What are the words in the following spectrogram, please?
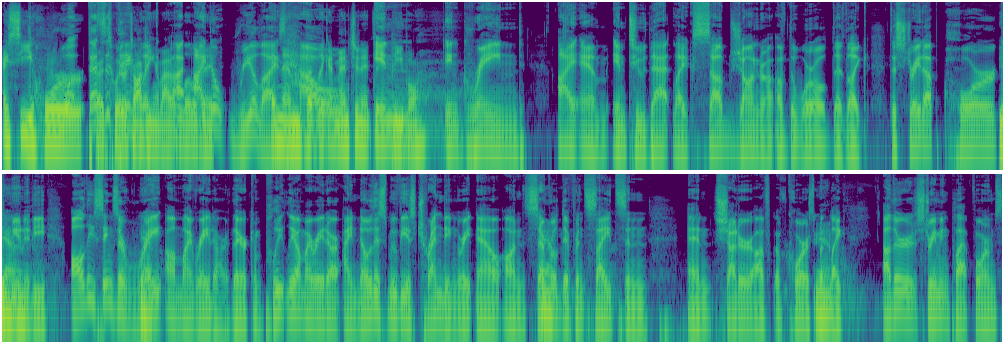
I see horror Well, uh, Twitter talking like, about it a little I bit, I don't realize and then how but like I mention it to in- people. ingrained I am into that like subgenre of the world, the like the straight up horror Yeah. community. All these things are right on my radar. They are completely on my radar. I know this movie is trending right now on several different sites and and Shudder of of course, but Yeah. like other streaming platforms.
